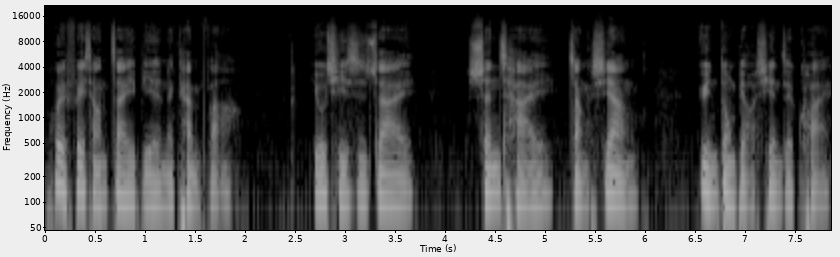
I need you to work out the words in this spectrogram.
会非常在意别人的看法，尤其是在身材、长相、运动表现这块。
